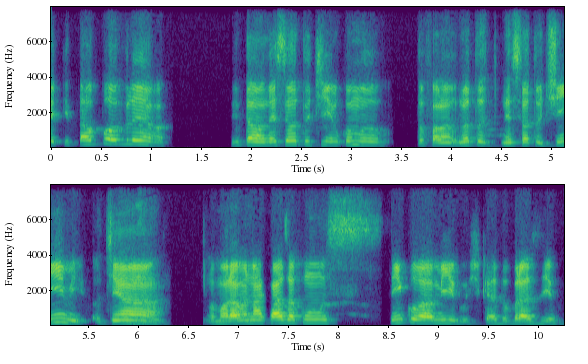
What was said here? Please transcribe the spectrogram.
é que tá o problema. Então, nesse outro time, como tô falando, outro, nesse outro time, eu tinha uhum. Eu morava na casa com cinco amigos, que é do Brasil.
